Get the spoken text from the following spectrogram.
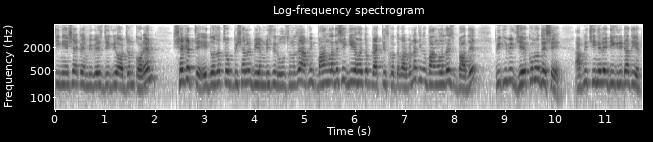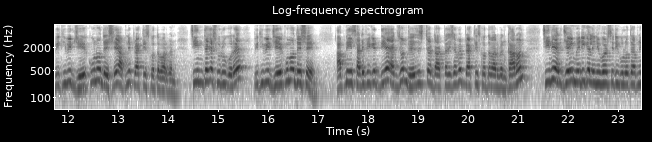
চীনে এসে একটা এমবিবিএস ডিগ্রি অর্জন করেন সেক্ষেত্রে এই দু হাজার চব্বিশ সালের বিএমডিসি রুলস অনুযায়ী আপনি বাংলাদেশে গিয়ে হয়তো প্র্যাকটিস করতে পারবেন না, কিন্তু বাংলাদেশ বাদে পৃথিবীর যে কোনো দেশে আপনি চীনের এই ডিগ্রিটা দিয়ে পৃথিবীর যে কোনো দেশে আপনি প্র্যাকটিস করতে পারবেন। চীন থেকে শুরু করে পৃথিবীর যে কোনো দেশে আপনি এই সার্টিফিকেট দিয়ে একজন রেজিস্টার্ড ডাক্তার হিসাবে প্র্যাকটিস করতে পারবেন। কারণ চীনের যেই মেডিকেল ইউনিভার্সিটিগুলোতে আপনি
